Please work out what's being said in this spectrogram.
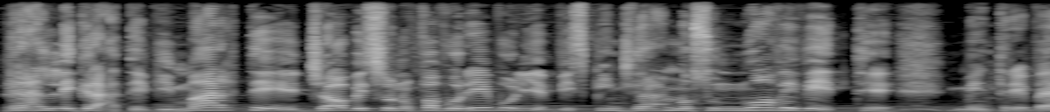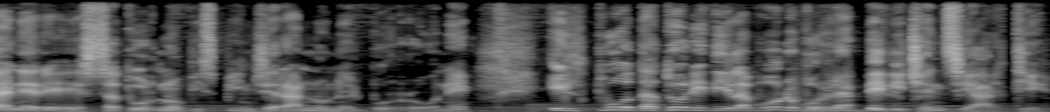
Rallegratevi, Marte e Giove sono favorevoli e vi spingeranno su nuove vette, mentre Venere e Saturno vi spingeranno nel burrone. Il tuo datore di lavoro vorrebbe licenziarti.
